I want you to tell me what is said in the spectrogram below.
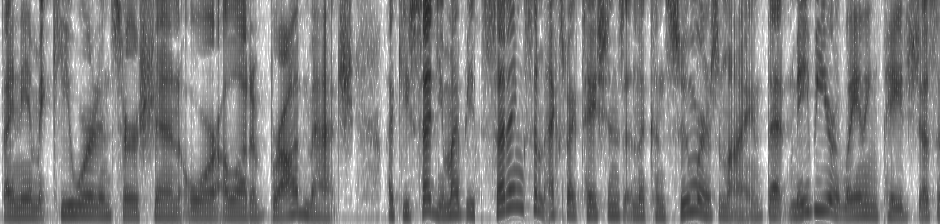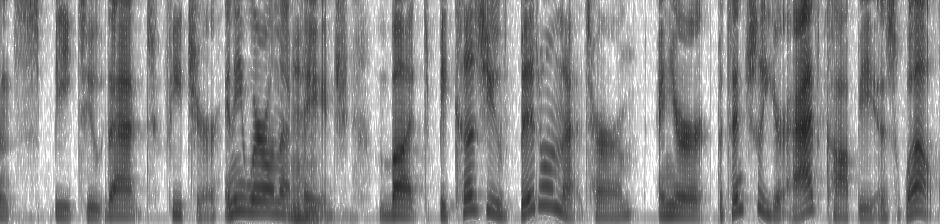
dynamic keyword insertion or a lot of broad match, like you said, you might be setting some expectations in the consumer's mind that maybe your landing page doesn't speak to that feature anywhere on that mm-hmm. page. But because you've bid on that term, and your potentially your ad copy as well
